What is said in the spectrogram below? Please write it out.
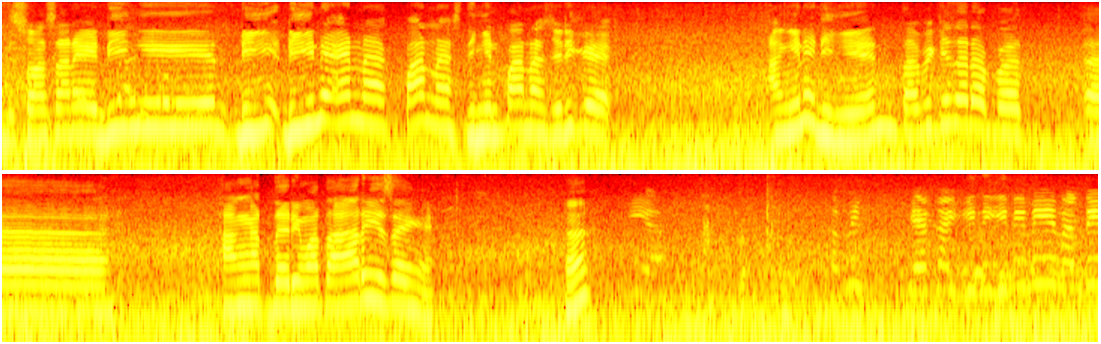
di suasananya dingin, di, dinginnya enak, panas, dingin panas, jadi kayak anginnya dingin, tapi kita dapat eh, hangat dari matahari sayangnya Hah? iya tapi kayak kayak gini-gini nih nanti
